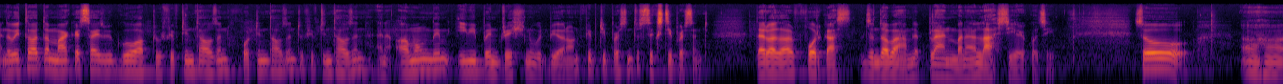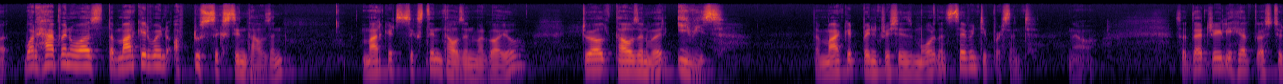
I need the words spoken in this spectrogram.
and we thought the market size would go up to fifteen thousand fourteen thousand to fifteen thousand and among them EV penetration would be around fifty percent to sixty percent that was our forecast जुन जब हामीले प्लान बनायो लास्ट इयरको चाहिँ। So what happen was the market went up to sixteen thousand market sixteen थाउजन्डमा गयो twelve thousand where EVs the market penetration is more than seventy percent now so that really help us to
